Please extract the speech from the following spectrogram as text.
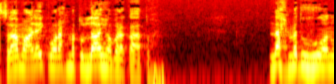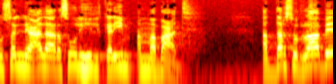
আসসালামু আলাইকুম রহমতুল্লাহ বরকাত নাহমদুহু অনুসল্লি আলা রসুলহিল করিম আম্মাবাদ আদারসুর রাবে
